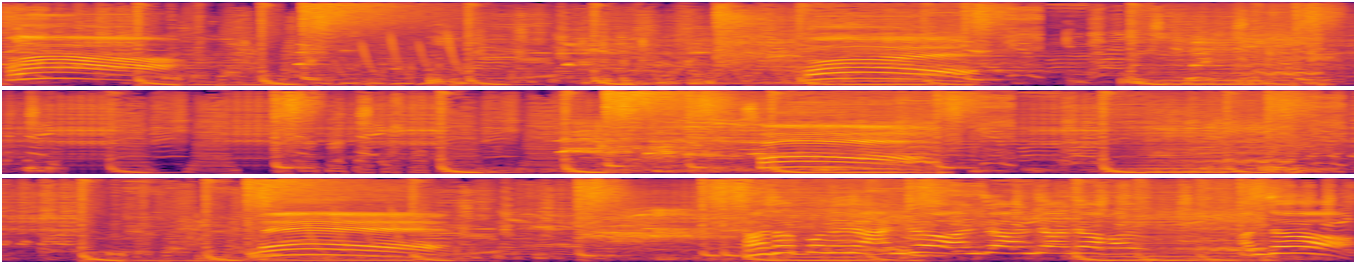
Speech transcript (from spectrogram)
하나, 둘, 셋, 넷, 다섯 번 내면 앉아, 앉아, 앉아, 앉아, 마- 앉아.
